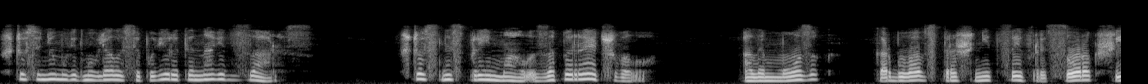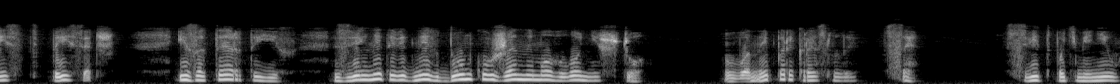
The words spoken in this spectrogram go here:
Щось у ньому відмовлялося повірити навіть зараз, щось не сприймало, заперечувало, але мозок карбував страшні цифри 46 тисяч, і затерти їх, звільнити від них думку вже не могло ніщо. Вони перекреслили все. Світ потьмянів,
